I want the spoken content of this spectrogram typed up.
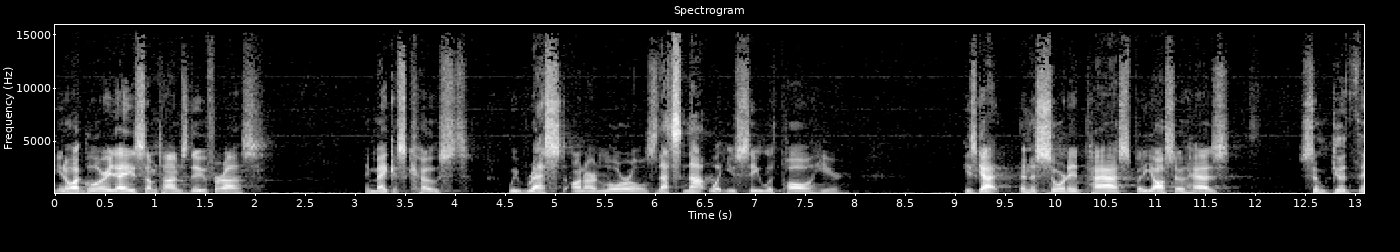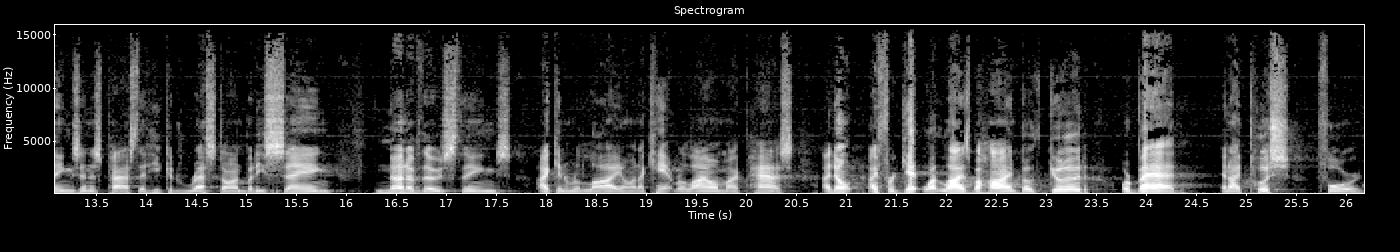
You know what glory days sometimes do for us? They make us coast. We rest on our laurels. That's not what you see with Paul here. He's got an assorted past, but he also has some good things in his past that he could rest on. But he's saying, none of those things I can rely on. I can't rely on my past. I don't I forget what lies behind, both good or bad, and I push forward.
